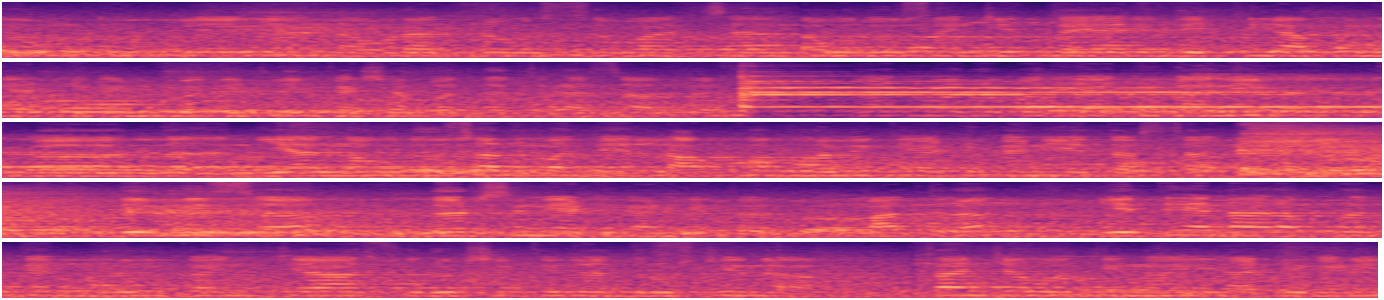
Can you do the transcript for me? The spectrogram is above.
येऊन ठेवलेल्या नवरात्र उत्सवाच्या नऊ दिवसांची तयारी देखील आपण या ठिकाणी बघितली कशा पद्धतीनं चालू आहे. या ठिकाणी द- या नऊ दिवसांमध्ये लाखो भाविक या ठिकाणी येत असतात. आणि देवीचं दर्शन या ठिकाणी घेतात. मात्र येथे येणाऱ्या प्रत्येक भाविकांच्या सुरक्षितेच्या दृष्टीनं त्यांच्या वतीनं या ठिकाणी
